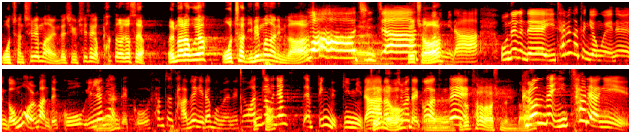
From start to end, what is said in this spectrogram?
5,700만 원인데 지금 시세가 팍 떨어졌어요. 얼마라고요? 5,200만 원입니다. 와 진짜 네. 그렇죠. 대박입니다. 오늘 근데 이 차량 같은 경우에는 너무 얼마 안 됐고 1년이 네. 안 됐고 3,400이다 보면은 그냥 완전 그렇죠. 그냥 세핑 느낌이다라고 보시면 될 것 네, 같은데 타고 나가시면 됩니다. 그런데 이 차량이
